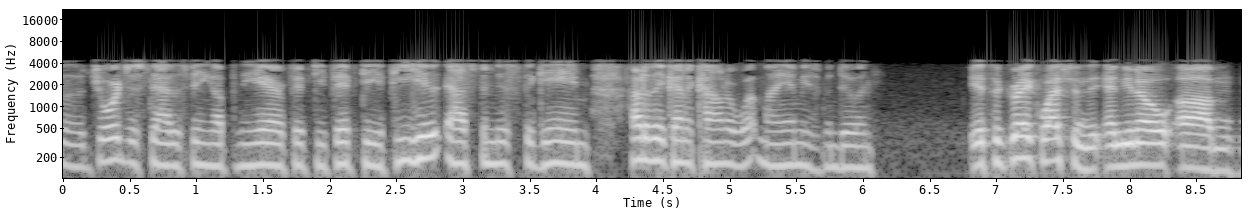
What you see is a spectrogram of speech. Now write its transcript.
uh, George's status being up in the air 50 50? If he has to miss the game, how do they kind of counter what Miami's been doing? It's a great question. And, you know, um,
